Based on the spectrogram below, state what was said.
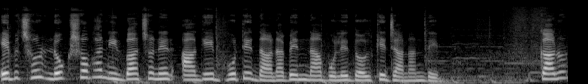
এবছর লোকসভা নির্বাচনের আগে ভোটে দাঁড়াবেন না বলে দলকে জানান দেব। কারণ,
